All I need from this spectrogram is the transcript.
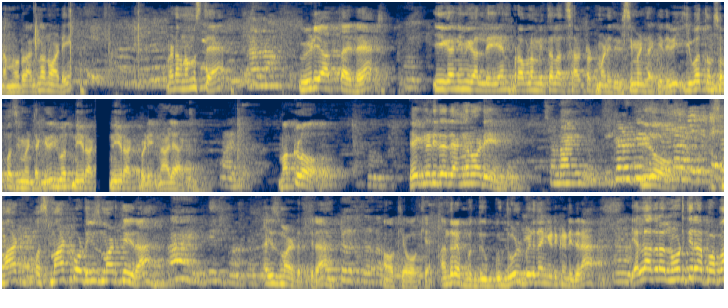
ನಮ್ಮೂರು ಅಂಗನವಾಡಿ. ಮೇಡಮ್ ನಮಸ್ತೆ. ವಿಡಿಯೋ ಆಗ್ತಾ ಇದೆ. ಈಗ ನಿಮಗೆ ಅಲ್ಲಿ ಏನು ಪ್ರಾಬ್ಲಮ್ ಇತ್ತಲ್ಲ ಅದು ಸಾರ್ಟ್ ಔಟ್ ಮಾಡಿದ್ವಿ. ಸಿಮೆಂಟ್ ಹಾಕಿದ್ವಿ. ಇವತ್ತೊಂದು ಸ್ವಲ್ಪ ಸಿಮೆಂಟ್ ಹಾಕಿದ್ವಿ. ಇವತ್ತು ನೀರು ಹಾಕಿ ನೀರು ಹಾಕ್ಬೇಡಿ. ನಾಳೆ ಹಾಕಿ. ಮಕ್ಕಳು ಹೇಗೆ ನಡೀತಾ ಇದೆ ಅಂಗನವಾಡಿ? ಇದು ಸ್ಮಾರ್ಟ್ ಸ್ಮಾರ್ಟ್ ಬೋರ್ಡ್ ಯೂಸ್ ಮಾಡ್ತಿದ್ದೀರಾ? ಯೂಸ್ ಮಾಡಿರ್ತೀರಾ ಓಕೆ ಓಕೆ ಅಂದರೆ ಧೂಳು ಬೀಳ್ದಂಗೆ ಇಟ್ಕೊಂಡಿದ್ದೀರಾ? ಎಲ್ಲ ಅದ್ರಲ್ಲಿ ನೋಡ್ತೀರಾ ಪಾಪ?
